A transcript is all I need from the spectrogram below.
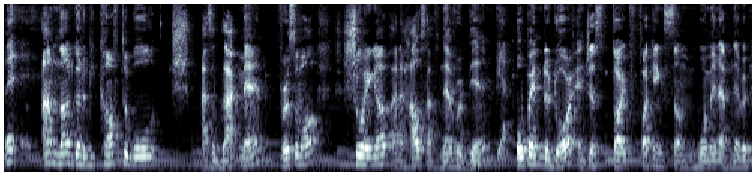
But I'm not gonna be comfortable sh- as a black man. First of all, showing up at a house I've never been, Yeah. open the door and just start fucking some woman I've never.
